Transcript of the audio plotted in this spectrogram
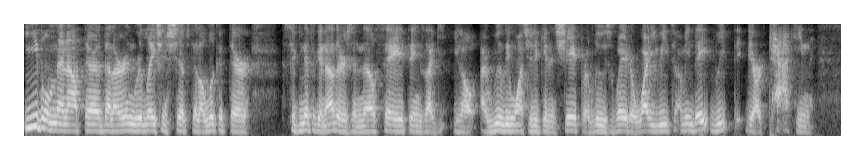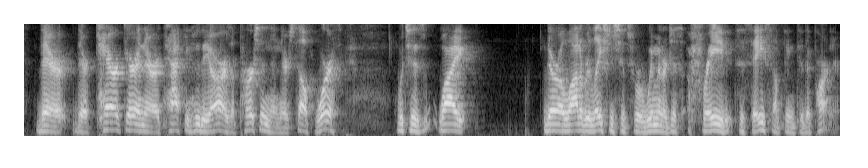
evil men out there that are in relationships that'll look at their significant others and they'll say things like, you know, I really want you to get in shape or lose weight or why do you eat so? I mean, they they are attacking their their character and they're attacking who they are as a person and their self-worth, which is why there are a lot of relationships where women are just afraid to say something to their partner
